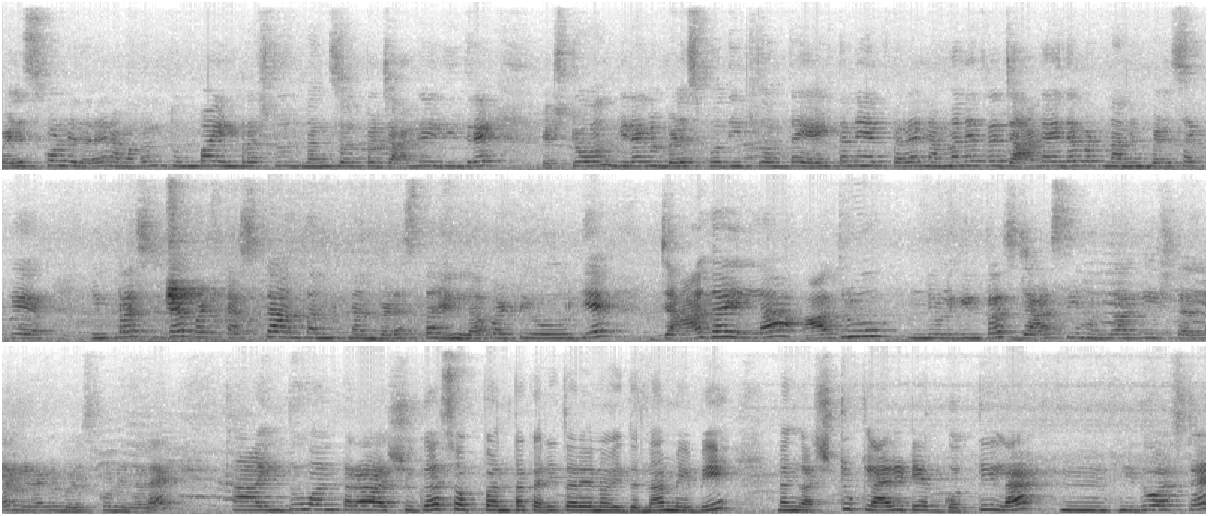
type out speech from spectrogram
ಬೆಳೆಸ್ಕೊಂಡಿದ್ದಾರೆ. ನಮಗಂಗೆ ತುಂಬ ಇಂಟ್ರೆಸ್ಟು ನಂಗೆ ಸ್ವಲ್ಪ ಜಾಗ ಇದ್ದಿದ್ರೆ ಎಷ್ಟೊಂದು ಗಿಡಗಳು ಬೆಳೆಸ್ಬೋದಿತ್ತು ಅಂತ ಹೇಳ್ತಾನೆ ಇರ್ತಾರೆ. ನಮ್ಮ ಮನೆ ಹತ್ರ ಜಾಗ ಇದೆ ಬಟ್ ನನಗೆ ಬೆಳೆಸೋಕ್ಕೆ ಇಂಟ್ರೆಸ್ಟ್ ಇದೆ. ಬಟ್ ಕಷ್ಟ ಅಂತ ಅಂದ್ಬಿಟ್ಟು ನಾನು ಬೆಳೆಸ್ತಾ ಇಲ್ಲ. ಬಟ್ ಇವ್ರಿಗೆ ಜಾಗ ಇಲ್ಲ. ಆದರೂ ಇವಳಿಗೆ ಇಂಟ್ರೆಸ್ಟ್ ಜಾಸ್ತಿ. ಹಾಗಾಗಿ ಇಷ್ಟೆಲ್ಲ ಗಿಡಗಳು ಬೆಳೆಸ್ಕೊಂಡಿದ್ದಾಳೆ ಇದು ಒಂಥರ ಶುಗರ್ ಸೊಪ್ಪು ಅಂತ ಕರೀತಾರೇನೋ ಇದನ್ನು ಮೇ ಬಿ ನಂಗೆ ಅಷ್ಟು ಕ್ಲಾರಿಟಿಯಾಗಿ ಗೊತ್ತಿಲ್ಲ. ಇದು ಅಷ್ಟೇ.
